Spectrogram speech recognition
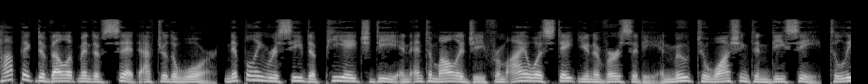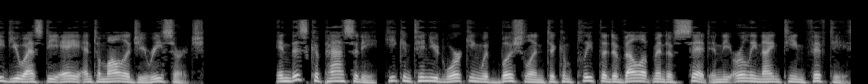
Topic development of SIT After the war, Knipling received a Ph.D. in entomology from Iowa State University and moved to Washington, D.C., to lead USDA entomology research. In this capacity, he continued working with Bushland to complete the development of SIT in the early 1950s.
